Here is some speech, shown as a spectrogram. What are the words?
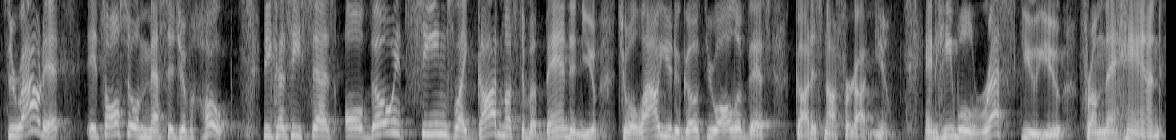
throughout it, it's also a message of hope because he says, although it seems like God must have abandoned you to allow you to go through all of this, God has not forgotten you. And he will rescue you from the hand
